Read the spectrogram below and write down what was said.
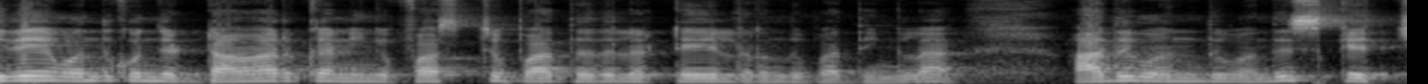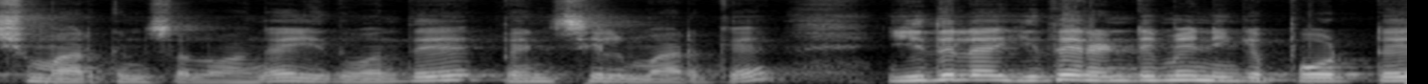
இதே வந்து கொஞ்சம் டார்க்காக நீங்கள் ஃபஸ்ட்டு பார்த்ததுல டெய்ல் இருந்து பார்த்தீங்களா அது வந்து வந்து ஸ்கெட்ச் மார்க்குன்னு சொல்லுவாங்க. இது வந்து பென்சில் மார்க்கு இதில் இதை ரெண்டுமே நீங்கள் போட்டு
